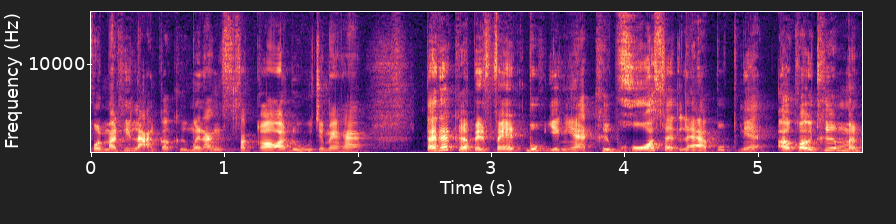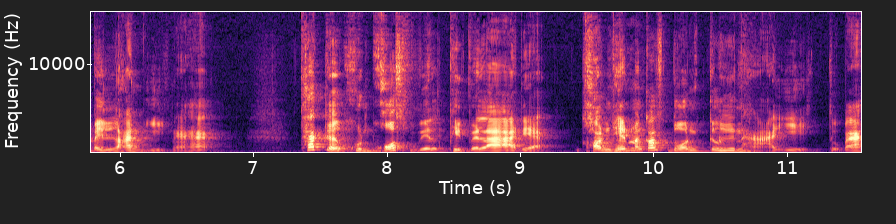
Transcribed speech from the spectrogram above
คนมาที่หลังก็คือมานั่งสกอร์ดูใช่ไหมฮะแต่ถ้าเกิดเป็น Facebook อย่างเงี้ยคือโพสต์เสร็จแล้วปุ๊บเนี่ยเอัลกอริทึมมันไปรันอีกนะฮะถ้าเกิดคุณโพสต์ผิดเวลาเนี่ยคอนเทนต์มันก็โดนกลืนหายอีกถูกป่ะ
